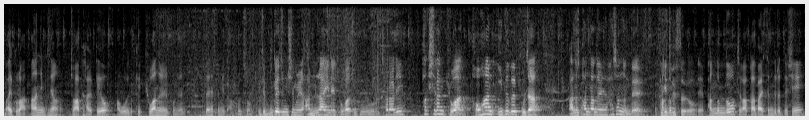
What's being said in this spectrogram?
마이크로 아- 아나님 그냥 저 앞에 갈게요 하고 이렇게 교환을 보는 플레이를 했습니다. 그렇죠. 이제 무게 중심을 앞라인에 줘가지고 차라리 확실한 교환, 더한 이득을 보자. 라는 판단을 하셨는데 그게 방금- 됐어요. 네, 방금도 제가 아까 말씀드렸듯이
